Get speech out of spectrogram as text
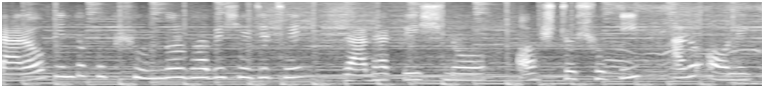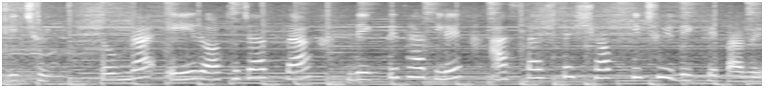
তারাও কিন্তু খুব সুন্দরভাবে সেজেছে। রাধাকৃষ্ণ, অষ্টসখী আরও অনেক কিছুই। তোমরা এই রথযাত্রা দেখতে থাকলে আস্তে আস্তে সব কিছুই দেখতে পাবে।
